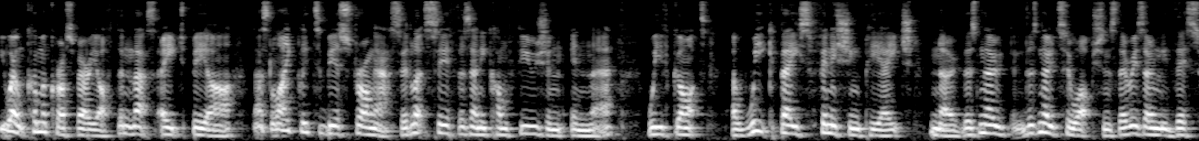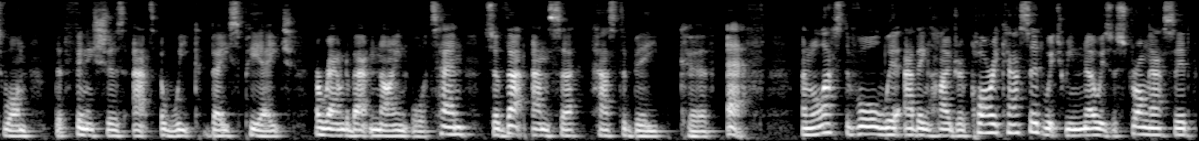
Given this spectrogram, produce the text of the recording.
you won't come across very often, that's HBr. That's likely to be a strong acid. Let's see if there's any confusion in there. We've got a weak base finishing pH. No, there's no, there's no two options. There is only this one that finishes at a weak base pH around about 9 or 10. So that answer has to be curve F. And last of all, we're adding hydrochloric acid, which we know is a strong acid,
